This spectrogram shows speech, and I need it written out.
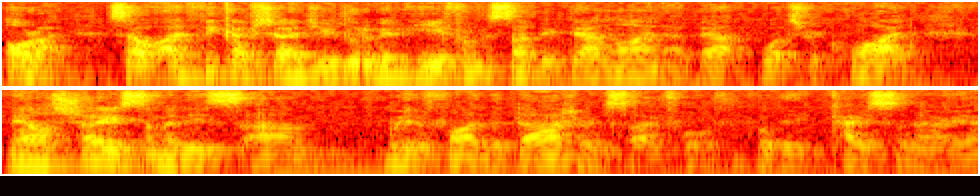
All right, so I think I've showed you a little bit here from the subject outline about what's required. Now I'll show you some of this, um, where to find the data and so forth for the case scenario.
